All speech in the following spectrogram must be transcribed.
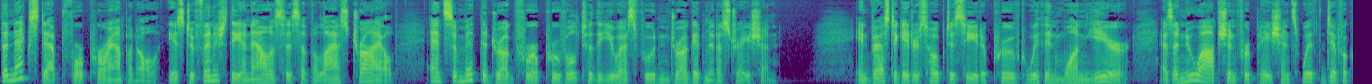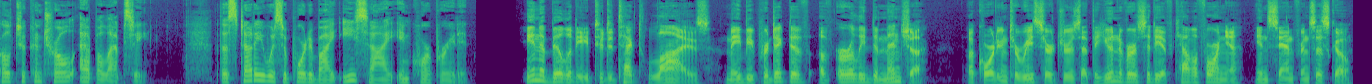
The next step for perampanel is to finish the analysis of the last trial and submit the drug for approval to the U.S. Food and Drug Administration. Investigators hope to see it approved within one year as a new option for patients with difficult to control epilepsy. The study was supported by Eisai Incorporated. Inability to detect lies may be predictive of early dementia, according to researchers at the University of California in San Francisco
